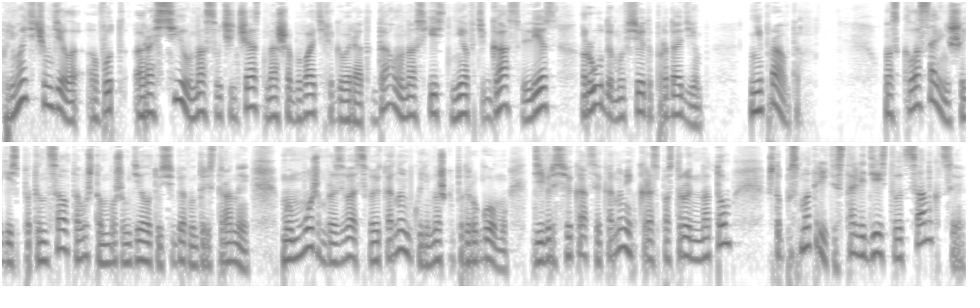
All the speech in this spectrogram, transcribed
Понимаете, в чем дело? Вот Россия у нас очень часто наши обыватели говорят, да, у нас есть нефть, газ, лес, руда, мы все это продадим. Неправда. У нас колоссальнейший есть потенциал того, что мы можем делать у себя внутри страны. Мы можем развивать свою экономику немножко по-другому. Диверсификация экономики как раз построена на том, что, посмотрите, стали действовать санкции,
